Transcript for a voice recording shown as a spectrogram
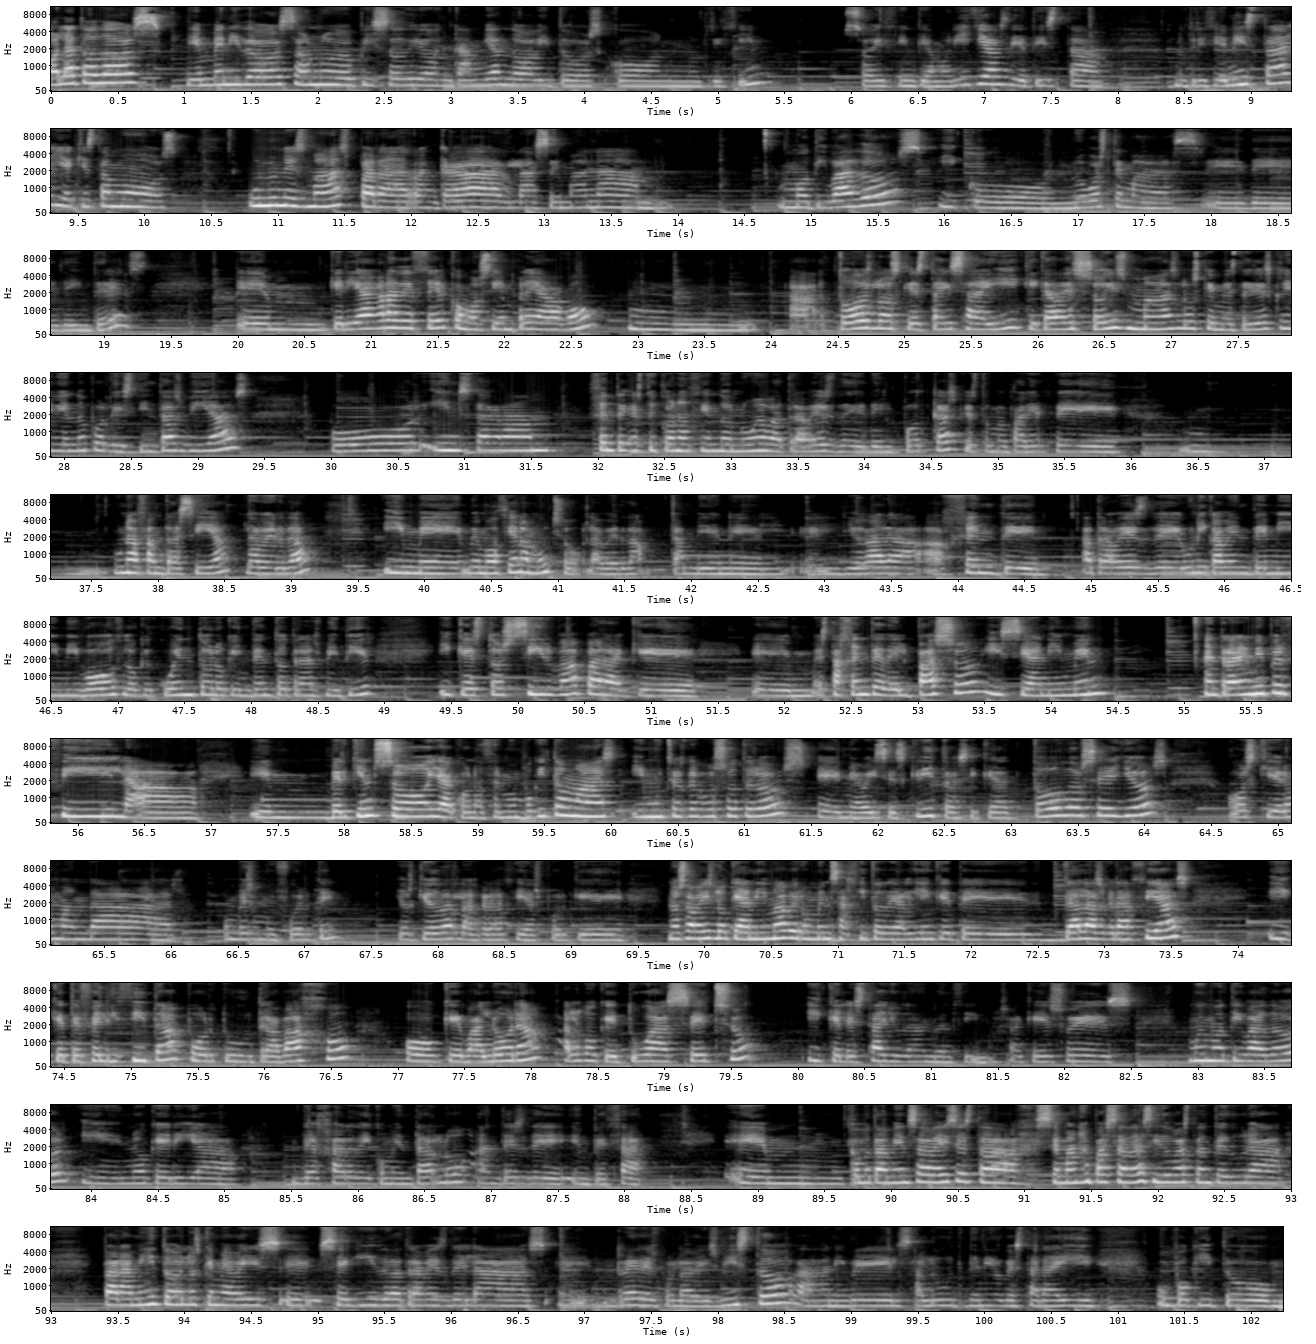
Hola a todos, bienvenidos a un nuevo episodio en Cambiando Hábitos con Nutricin. Soy Cintia Morillas, dietista nutricionista y aquí estamos un lunes más para arrancar la semana motivados y con nuevos temas eh, de, interés. Em, quería agradecer, como siempre hago, mm, a todos los que estáis ahí, que cada vez sois más los que me estáis escribiendo por distintas vías por Instagram, gente que estoy conociendo nueva a través del podcast, que esto me parece mm, una fantasía, la verdad, y me, emociona mucho, la verdad, también el, llegar a, gente a través de únicamente mi, voz, lo que cuento, lo que intento transmitir, y que esto sirva para que em, esta gente del paso y se animen a entrar en mi perfil, a ver quién soy, a conocerme un poquito más y muchos de vosotros eh, me habéis escrito, así que a todos ellos os quiero mandar un beso muy fuerte y os quiero dar las gracias porque no sabéis lo que anima ver un mensajito de alguien que te da las gracias y que te felicita por tu trabajo o que valora algo que tú has hecho y que le está ayudando encima. O sea que eso es muy motivador y no quería dejar de comentarlo antes de empezar. Em, como también sabéis, esta semana pasada ha sido bastante dura para mí. Todos los que me habéis eh, seguido a través de las eh, redes pues lo habéis visto. A nivel salud he tenido que estar ahí un poquito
